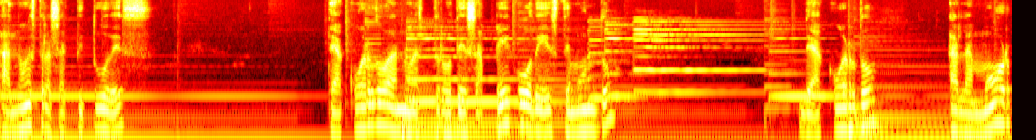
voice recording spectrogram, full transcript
a nuestras actitudes, de acuerdo a nuestro desapego de este mundo, de acuerdo al amor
